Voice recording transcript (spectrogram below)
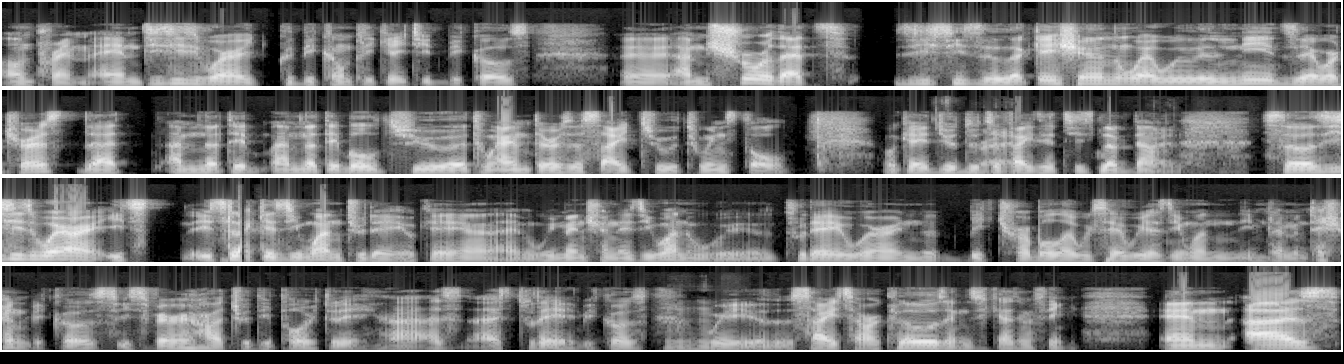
on prem and this is where it could be complicated because uh, i'm sure that this is a location where we will need zero trust that I'm not I'm not able to uh, to enter the site to to install, okay, due to right. the fact that it's locked down. Right. So this is where it's it's like SD-WAN today, okay. Uh, we mentioned SD-WAN We, today we're in big trouble, I would say, with SD-WAN implementation because it's very hard to deploy today as as today because mm-hmm. we the sites are closed and this kind of thing. And as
